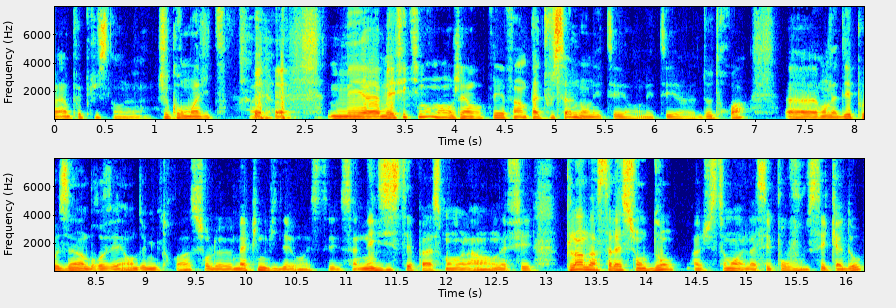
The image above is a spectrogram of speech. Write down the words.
un peu plus dans le. Je cours moins vite. dire. mais mais effectivement, non, j'ai inventé. Enfin, pas tout seul, mais on était on était deux trois. Euh, on a déposé un brevet en 2003 sur le mapping vidéo. Et ça n'existait pas à ce moment-là. On a fait plein d'installations, dont ah, justement là c'est pour vous, c'est cadeau.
